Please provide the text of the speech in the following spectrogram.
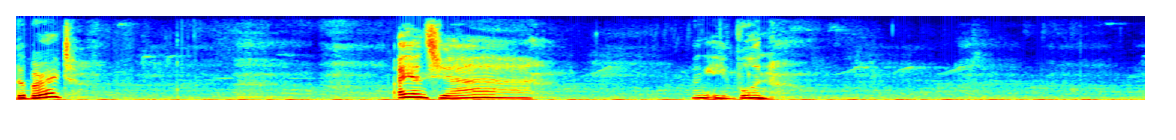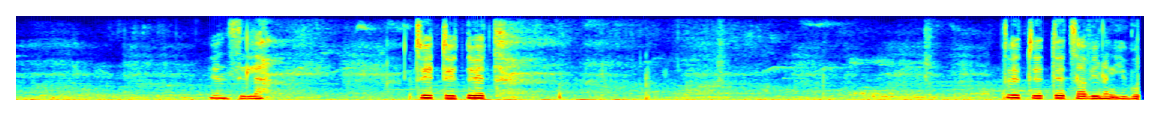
The bird ayan siya ang ibon yan sila Tweet, tweet, tweet. Tweet, tweet, tweet, sabi ng ibon.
